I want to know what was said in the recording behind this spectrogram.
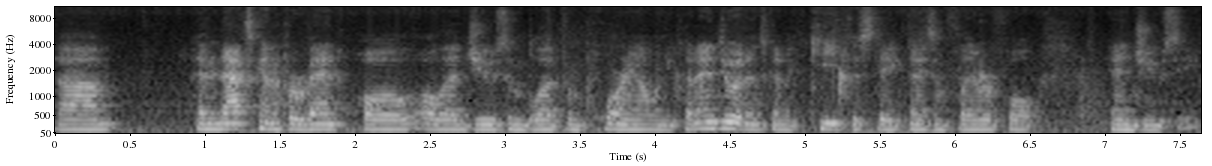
um, and that's going to prevent all, all that juice and blood from pouring out when you cut into it, and it's going to keep the steak nice and flavorful and juicy.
